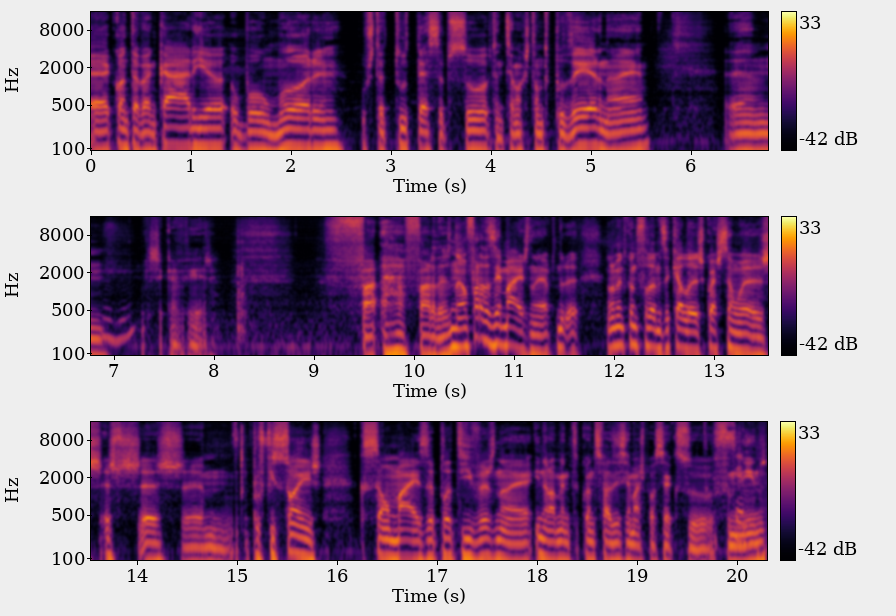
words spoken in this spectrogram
Uh, conta bancária, o bom humor, o estatuto dessa pessoa. Portanto, é uma questão de poder, não é? Um, Deixa cá ver. Fa- ah, fardas. Não, fardas é mais, não é? Uh, Normalmente, quando falamos aquelas quais são as, as- as, um, profissões que são mais apelativas, não é? E normalmente, quando se faz isso, é mais para o sexo feminino,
